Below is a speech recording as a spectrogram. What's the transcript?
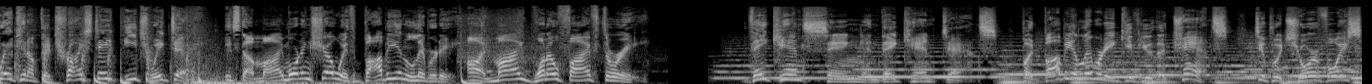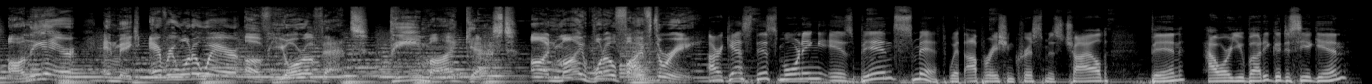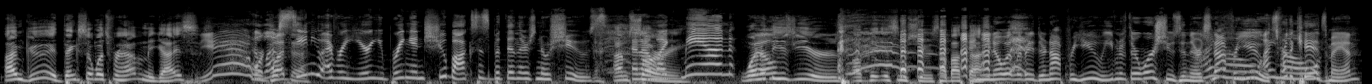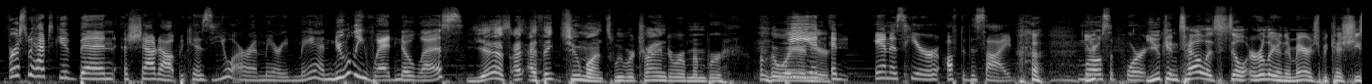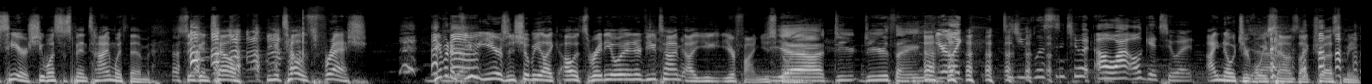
waking up the tri state each weekday. It's the My Morning Show with Bobby and Liberty on My 1053. They can't sing and they can't dance, but Bobby and Liberty give you the chance to put your voice on the air and make everyone aware of your event. Be my guest on My 1053. Our guest this morning is Ben Smith with Operation Christmas Child. Ben, how are you, buddy? Good to see you again. I'm good. Thanks so much for having me, guys. Yeah, I we're love glad to. seeing you every year. You bring in shoe boxes, but then there's no shoes. I'm and sorry. I'm like, man, One Well- of these years, I'll get you some shoes. How about that? And you know what, Liberty? They're not for you. Even if there were shoes in there, it's I not for know, you. I It's for the know. kids, man. First, we have to give Ben a shout out because you are a married man, newlywed, no less. yes, I, I think two months. We were trying to remember on the way in we here. and, and Anna's here off to the side. Moral support. You can tell it's still earlier in their marriage because she's here. She wants to spend time with them, so you can tell. you can tell it's fresh. Give it a few years, and she'll be like, "Oh, it's radio interview time. Oh, you, you're fine. You just go ahead." yeah, do your- do your thing. You're like, did you listen to it? Oh, I- I'll get to it. I know what your voice sounds like. Trust me.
